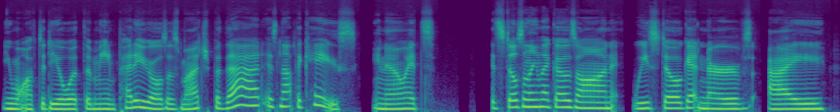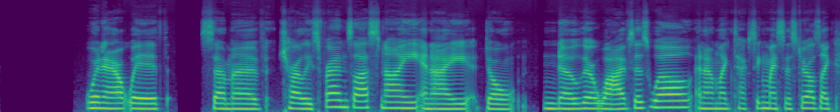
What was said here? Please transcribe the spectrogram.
you won't have to deal with the mean petty girls as much, but that is not the case. You know, it's it's still something that goes on. We still get nerves. I went out with some of Charlie's friends last night and I don't know their wives as well. And I'm like texting my sister. I was like,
